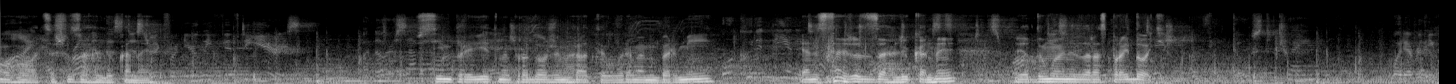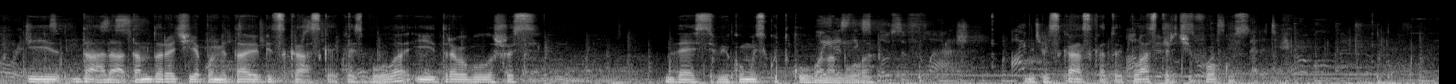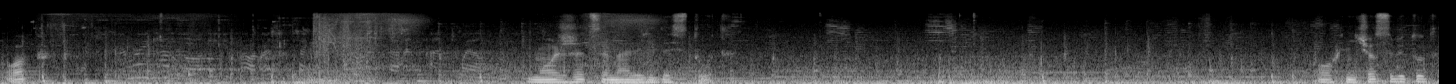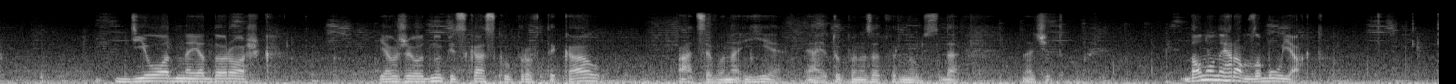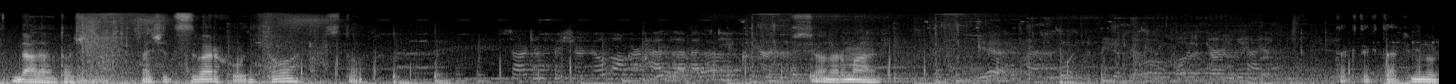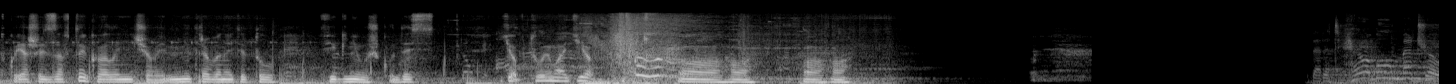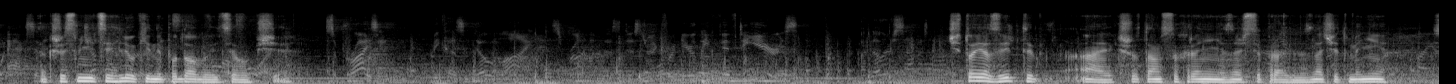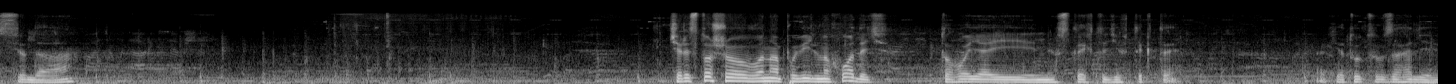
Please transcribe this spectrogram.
Ого, це що за глюкани? Всім привіт, ми продовжуємо грати у Remember Me. Я не знаю, що це за глюкани. Я думаю, вони зараз пройдуть. І да, да, там, до речі, я пам'ятаю, підсказка якась була, і треба було щось десь в якомусь кутку вона була. Не підсказка, той пластир чи фокус. Оп. Може це навіть десь тут. Ох, нічого собі тут. Діодна дорожка. Я вже одну підсказку провтикав. А, це вона є. А, я тупо назад вернувся, да. Значить. Давно не грав, забув як то. Да, да, точно. Значить, зверху то. Стоп. Все нормально. Так, так, так, минутку. Я щось завтику, але нічого. Мені треба знайти ту фігнюшку. Десь. Йоп, твою мать, йоп. Ого. Ого. Так щось мені ці глюки не подобаються взагалі. То я звідти. А, якщо там сохранення, значить це правильно. Значить мені сюди. Через те, що вона повільно ходить, того я і не встиг тоді втекти. Так, я тут взагалі.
